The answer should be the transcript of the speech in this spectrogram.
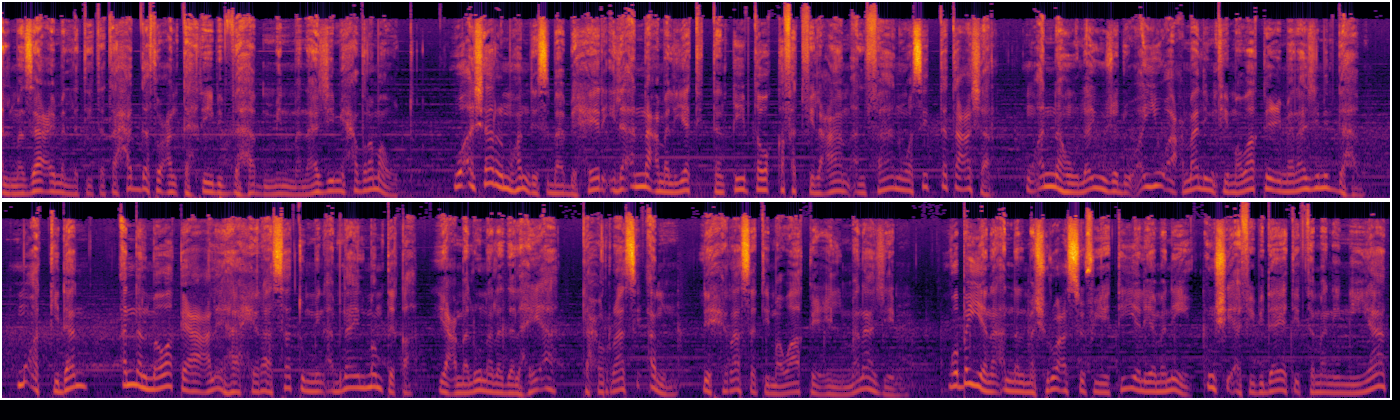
المزاعم التي تتحدث عن تهريب الذهب من مناجم حضرموت وأشار المهندس بابحير إلى أن عمليات التنقيب توقفت في العام 2016 وأنه لا يوجد أي أعمال في مواقع مناجم الذهب مؤكدا أن المواقع عليها حراسات من أبناء المنطقة يعملون لدى الهيئة كحراس أمن لحراسة مواقع المناجم. وبين أن المشروع السوفيتي اليمني أنشئ في بداية الثمانينيات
